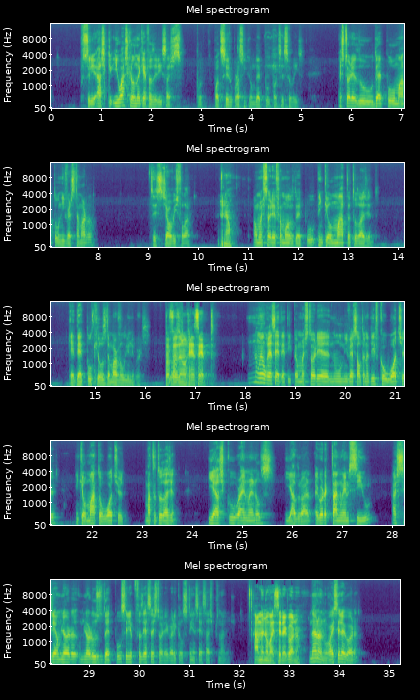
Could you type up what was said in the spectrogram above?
seria acho que, eu acho que ele ainda quer fazer isso. Acho que pode- ser o próximo filme Deadpool, pode ser sobre isso. A história do Deadpool mata o universo da Marvel. Não sei se já ouviste falar. Não. Há uma história famosa do Deadpool em que ele mata toda a gente. Que é Deadpool Kills the Marvel Universe. Para fazer um reset. Não é um reset, é tipo, é uma história num universo alternativo com o Watcher, em que ele mata o Watcher, mata toda a gente. E acho que o Ryan Reynolds ia adorar, agora que está no MCU, acho que seria o melhor, o melhor uso do Deadpool, seria para fazer essa história, agora que eles têm acesso às personagens. Ah, mas não vai ser agora. Não, não, não vai ser agora.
